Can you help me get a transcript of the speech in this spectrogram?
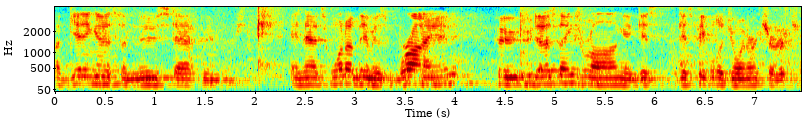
of getting us some new staff members. And that's one of them is Brian, who, who does things wrong and gets, gets people to join our church.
